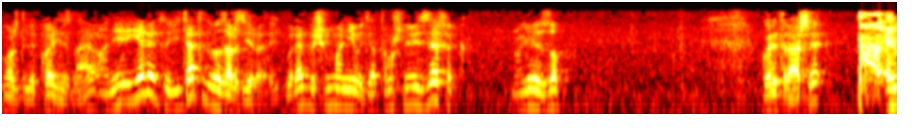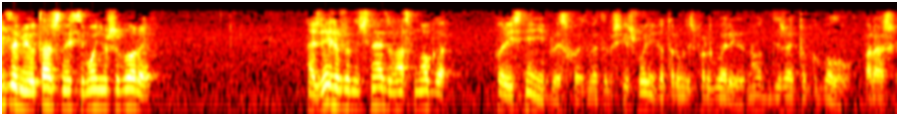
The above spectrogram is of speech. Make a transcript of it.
Может, далеко, я не знаю. Они ели, едят этого зарзира. И говорят, почему они едят? Потому что у него есть зефек, у него есть зоб. Говорит Раши, Энза Миуташный Симоним Шиборев. А здесь уже начинается у нас много пояснений происходит в этом шишбоне, о котором мы до сих пор говорили. Но вот держать только голову. Параши.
